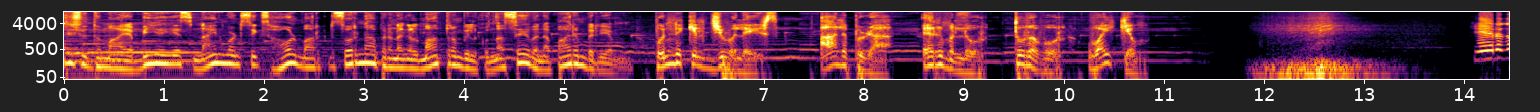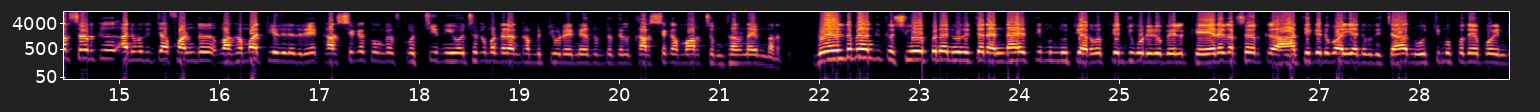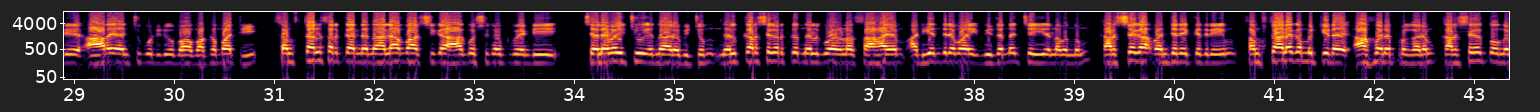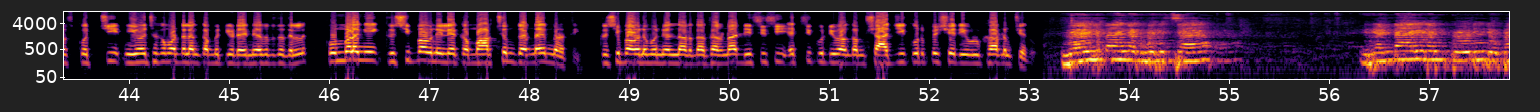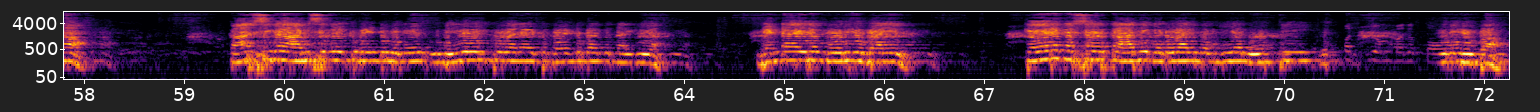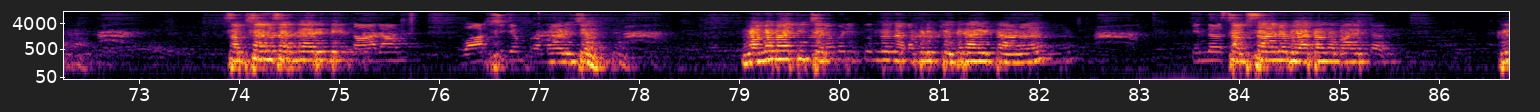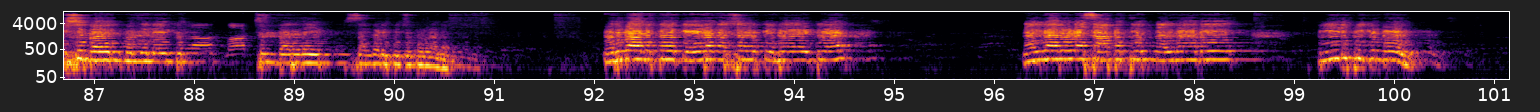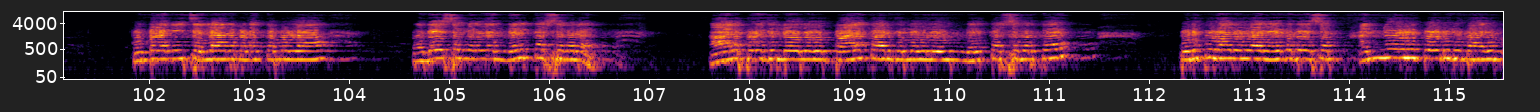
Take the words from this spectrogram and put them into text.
പരിശുദ്ധമായ B I S nine one six hallmark സ്വർണാഭരണങ്ങൾ മാത്രം വിൽക്കുന്ന സേവന പാരമ്പര്യം. പുന്നക്കിൽ ജുവലേഴ്സ് ആലപ്പുഴ എരുമല്ലൂർ തുറവൂർ വൈക്കം കേരകർഷകർക്ക് അനുവദിച്ച ഫണ്ട് വകമാറ്റിയതിനെതിരെ കർഷക കോൺഗ്രസ് കൊച്ചി നിയോജക മണ്ഡലം കമ്മിറ്റിയുടെ നേതൃത്വത്തിൽ കർഷക മാർച്ചും ധർണയും നടത്തി. വേൾഡ് ബാങ്ക് കൃഷി വകുപ്പിന് അനുവദിച്ച രണ്ടായിരത്തി മുന്നൂറ്റി അറുപത്തിയഞ്ച് കോടി രൂപയിൽ കേരകർഷകർക്ക് ആദ്യ ഗഡുവായി അനുവദിച്ച നൂറ്റി മുപ്പത് പോയിന്റ് ആറ് അഞ്ച് കോടി രൂപ വകമാറ്റി സംസ്ഥാന സർക്കാരിന്റെ നാലാം വാർഷിക ആഘോഷങ്ങൾക്ക് വേണ്ടി ചെലവഴിച്ചു എന്നാരോപിച്ചും നെൽകർഷകർക്ക് നൽകുവാനുള്ള സഹായം അടിയന്തരമായി വിതരണം ചെയ്യണമെന്നും കർഷക വഞ്ചനയ്ക്കെതിരെയും സംസ്ഥാന കമ്മിറ്റിയുടെ ആഹ്വാനപ്രകാരം കർഷക കോൺഗ്രസ് കൊച്ചി നിയോജക മണ്ഡലം കമ്മിറ്റിയുടെ നേതൃത്വത്തിൽ കുമ്പളങ്ങി കൃഷിഭവനിലേക്ക് മാർച്ചും ധർണയും നടത്തി. കൃഷിഭവന് മുന്നിൽ നടന്ന dharna D C C executive അംഗം ഷാജി കുറുപ്പശ്ശേരി ഉദ്ഘാടനം ചെയ്തു. വേൾഡ് ബാങ്ക് അനുവദിച്ച രണ്ടായിരം കോടി രൂപ കാർഷിക ആവശ്യങ്ങൾക്ക് വേണ്ടി വിനിയോ- വിനിയോഗിക്കുവാനായിട്ട് വേൾഡ് ബാങ്ക് നൽകിയ രണ്ടായിരം കോടി രൂപയിൽ കേര കർഷകർക്ക് ആദ്യ ഗഡുവായി നൽകിയ നൂറ്റി മുപ്പത്തിയൊമ്പത് കോടി രൂപ. സംസ്ഥാന സർക്കാരിന്റെ നാലാം വാർഷികം പ്രമാണിച്ച് വകമാറ്റി ചെലവഴിക്കുന്ന നടപടിക്കെതിരായിട്ടാണ് ഇന്ന് സംസ്ഥാന വ്യാപകമായിട്ട് കൃഷിഭവൻ മുന്നിലേക്കുള്ള മാർച്ചും ധരണയും സംഘടിപ്പിച്ചിട്ടുള്ളത്. ഒരു ഭാഗത്ത് കേര കർഷകർക്കെതിരായിട്ട് നൽകാനുള്ള സാമ്പത്തികം നൽകാതെ പീഡിപ്പിക്കുമ്പോൾ കുമ്പളങ്ങി ചെല്ലാനമടക്കമുള്ള പ്രദേശങ്ങളിലെ നെൽകർഷകര് ആലപ്പുഴ ജില്ലയിലെയും പാലക്കാട് ജില്ലയിലെയും നെൽകർഷകർക്ക് കൊടുക്കുവാനുള്ള ഏകദേശം അഞ്ഞൂറ് കോടി രൂപയും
